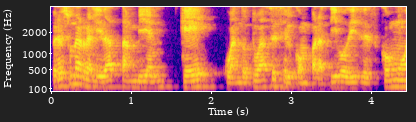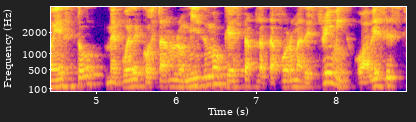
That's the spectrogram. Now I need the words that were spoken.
Pero es una realidad también que cuando tú haces el comparativo dices, ¿cómo esto me puede costar lo mismo que esta plataforma de streaming? O a veces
